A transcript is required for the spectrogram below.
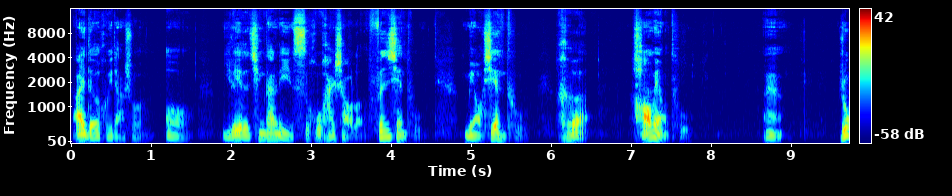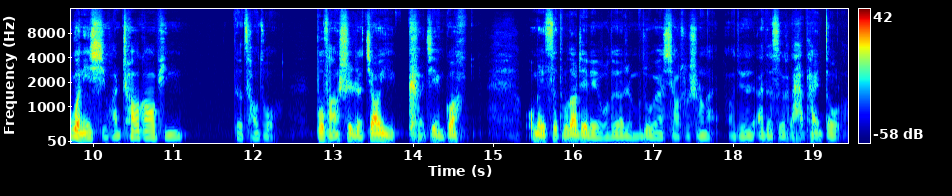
埃德回答说：“哦，你列的清单里似乎还少了分线图、秒线图和毫秒图。嗯，如果你喜欢超高频的操作，不妨试着交易可见光。”我每次读到这里，我都要忍不住要笑出声来。我觉得埃德斯科塔太逗了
